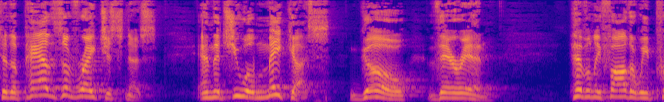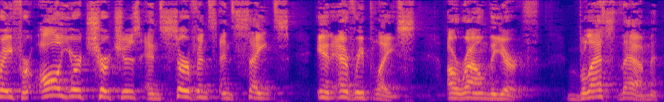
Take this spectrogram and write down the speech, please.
to the paths of righteousness, and that you will make us go therein. Heavenly Father, we pray for all your churches and servants and saints in every place around the earth. Bless them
